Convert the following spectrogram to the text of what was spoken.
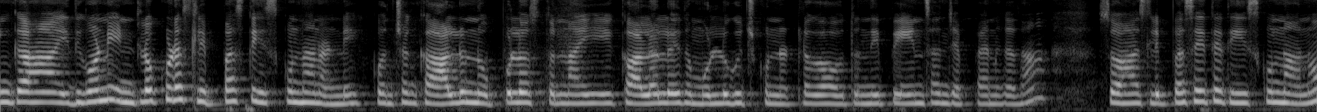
ఇంకా ఇదిగోండి ఇంట్లో కూడా స్లిప్పర్స్ తీసుకున్నానండి. కొంచెం కాళ్ళు నొప్పులు వస్తున్నాయి. కాళ్ళలో ఏదో ముళ్ళు గుచ్చుకున్నట్లుగా అవుతుంది. పెయిన్స్ అని చెప్పాను కదా. సో ఆ స్లిప్పర్స్ అయితే తీసుకున్నాను.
